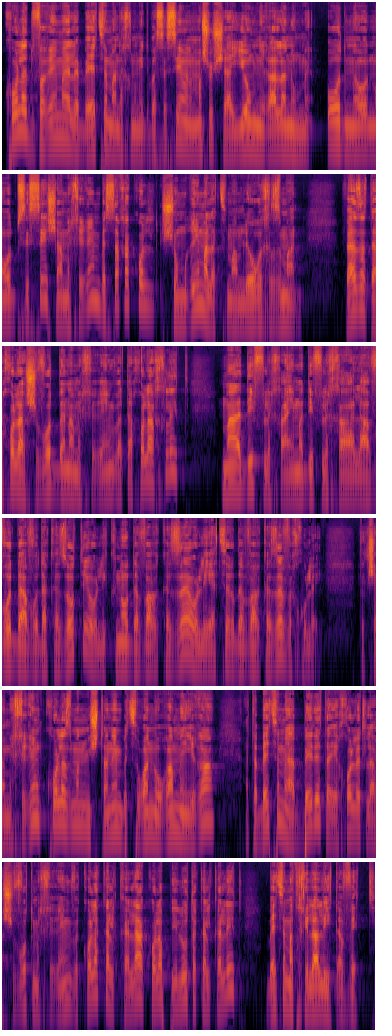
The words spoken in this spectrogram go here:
כל הדברים האלה בעצם אנחנו מתבססים על משהו שהיום נראה לנו מאוד מאוד מאוד בסיסי, שהמחירים בסך הכל שומרים על עצמם לאורך זמן. ואז אתה יכול להשוות בין המחירים ואתה יכול להחליט מה עדיף לך, האם עדיף לך לעבוד בעבודה כזאת, או לקנות דבר כזה, או לייצר דבר כזה וכולי. וכשהמחירים כל הזמן משתנים בצורה נורא מהירה, אתה בעצם מאבד את היכולת להשוות מחירים, וכל הכלכלה, כל הפעילות הכלכלית, בעצם מתחילה להתעוות.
